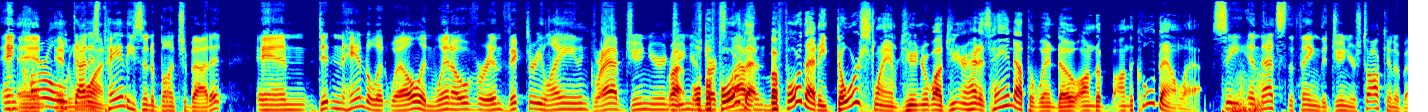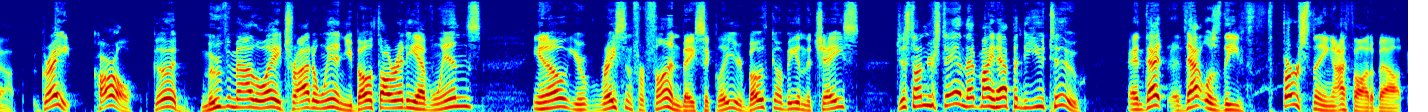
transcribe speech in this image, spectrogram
and, and Carl and got won. his panties in a bunch about it and didn't handle it well and went over in victory lane and grabbed Junior and right. Junior well, before laughing. that, before that, he door slammed Junior while Junior had his hand out the window on the on the cool down lap. See, and that's the thing that Junior's talking about. Great, Carl, good. Move him out of the way. Try to win. You both already have wins. You know, you're racing for fun, basically. You're both going to be in the chase. Just understand that might happen to you too. And that that was the first thing I thought about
